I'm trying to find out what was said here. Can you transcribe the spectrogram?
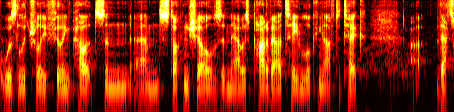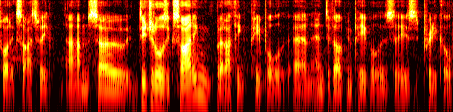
was literally filling pallets and um, stocking shelves, and now is part of our team looking after tech. Uh, that's what excites me. Um, so digital is exciting, but I think people and, and developing people is, is pretty cool.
